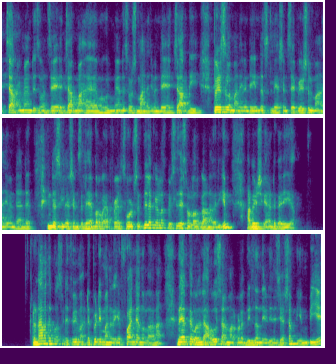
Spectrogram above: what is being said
H R human resource H R human resource management H R D personnel management industry relations personnel management and industry relations labour welfare source ഇതിലൊക്കെയുള്ള സ്പെഷ്യലൈസേഷൻ ഉള്ളവർക്കാണ് ആയിരിക്കും അപേക്ഷിക്കാനായിട്ട് കഴിയുക. രണ്ടാമത്തെ post deputy manager F and എന്നുള്ളതാണ്. നേരത്തെ പറഞ്ഞ അറുപത് ശതമാനം മാർക്കുള്ള ബിരുദം നേടിയതിനു ശേഷം എം ബി എ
